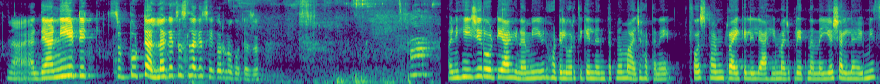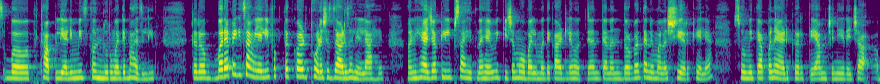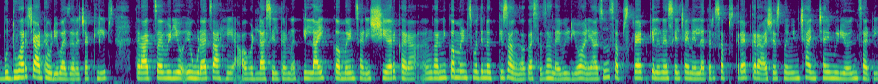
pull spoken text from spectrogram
नाही आद्या नीट तुट लगेचच लगेच हे करू नको त्याचं. आणि ही जी रोटी आहे ना मी हॉटेलवरती गेल्यानंतर ना माझ्या हाताने फर्स्ट टाईम ट्राय केलेले आहे माझ्या प्रयत्नांना यश आलेलं आहे. मीच ब थापली आणि मीच तंदूरमध्ये भाजली. तर बऱ्यापैकी चांगली आली फक्त कड थोड्याशा जाड झालेल्या आहेत. आणि ह्या ज्या क्लिप्स आहेत ना ह्या विकीच्या मोबाईलमध्ये काढल्या होत्या आणि त्यानंतर त्याने मला शेअर केल्या. सो मी त्या पण ॲड करते आमच्या निरेच्या बुधवारच्या आठवडी बाजाराच्या क्लिप्स तर आजचा व्हिडिओ एवढाच आहे. आवडला असेल तर नक्की लाईक कमेंट्स आणि शेअर करा. आणि कमेंट्समध्ये नक्की सांगा कसा झाला व्हिडिओ आणि अजून सबस्क्राईब केलं नसेल चॅनलला तर सबस्क्राईब करा अशाच नवीन छान छान व्हिडिओंसाठी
